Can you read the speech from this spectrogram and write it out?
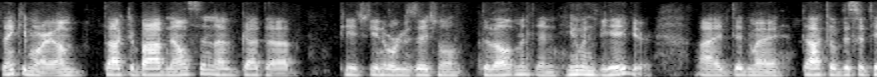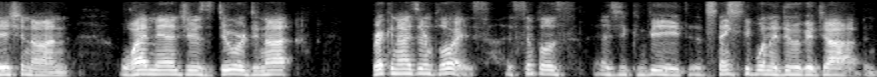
Thank you, Mario. I'm Dr. Bob Nelson. I've got a PhD in organizational development and human behavior. I did my doctoral dissertation on why managers do or do not recognize their employees. As simple as, as you can be, to thank people when they do a good job. And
